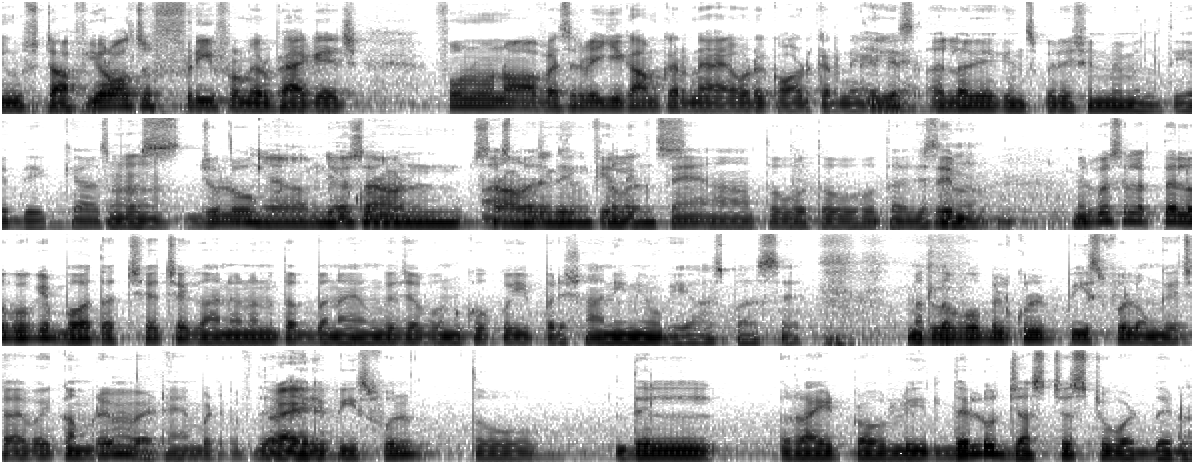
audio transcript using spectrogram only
new stuff you're also free from your baggage phone on off सिर्फ़ एक ही काम करने आए हो रिकॉर्ड करने के लिए अलग एक इंस्पिरेशन भी मिलती है देख के आसपास जो लोग surroundings देख के. लिखते हैं हाँ तो वो तो होता है जैसे मेरे को ऐसा लगता है लोगों के बहुत अच्छे अच्छे गाने उन्होंने तब बनाए होंगे जब उनको कोई परेशानी नहीं होगी आसपास से। मतलब वो बिल्कुल पीसफुल होंगे चाहे वो एक कमरे में बैठे हैं but if they. Very peaceful तो they'll write probably they'll do justice to what they do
